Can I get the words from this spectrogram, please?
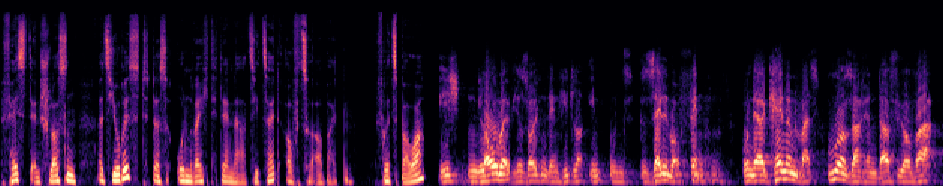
fest entschlossen, als Jurist das Unrecht der Nazizeit aufzuarbeiten. Fritz Bauer Ich glaube, wir sollten den Hitler in uns selber finden und erkennen, was Ursachen dafür war,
